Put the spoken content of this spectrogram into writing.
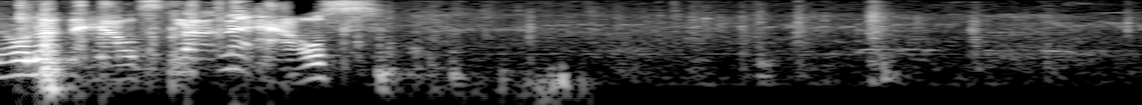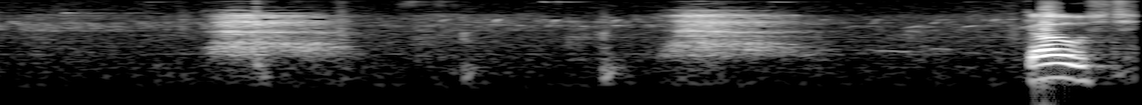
No, not in the house. Not in the house. Ghost.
